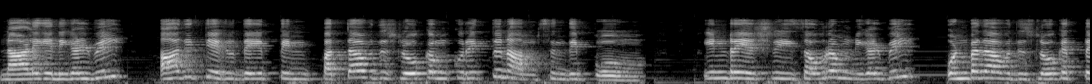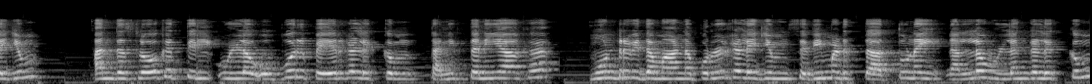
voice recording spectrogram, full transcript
நாளைய நிகழ்வில் ஆதித்ய ஹிருதயத்தின் பத்தாவது ஸ்லோகம் குறித்து நாம் சிந்திப்போம். இன்றைய ஸ்ரீ சௌரம் நிகழ்வில் ஒன்பதாவது ஸ்லோகத்தையும் அந்த ஸ்லோகத்தில் உள்ள ஒவ்வொரு பெயர்களுக்கும் தனித்தனியாக மூன்று விதமான பொருள்களையும் செவிமடுத்த அத்துணை நல்ல உள்ளங்களுக்கும்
